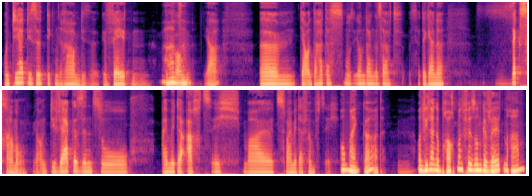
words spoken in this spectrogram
Und die hat diese dicken Rahmen, diese gewellten Wahnsinn. bekommen. Ja. Ähm, ja, und da hat das Museum dann gesagt, es hätte gerne sechs Rahmungen. Ja, und die Werke sind so 1,80 Meter mal 2,50 Meter. Oh mein Gott. Mhm. Und wie lange braucht man für so einen gewellten Rahmen?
